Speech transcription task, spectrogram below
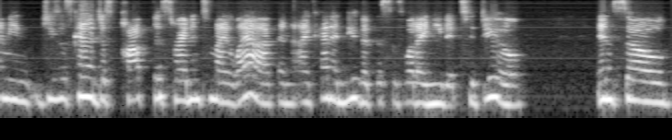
I mean, Jesus kind of just popped this right into my lap, and I kind of knew that this is what I needed to do. And so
